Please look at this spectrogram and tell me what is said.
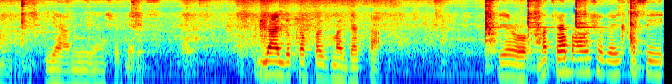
mm, yummy yan siya guys. Lalo kapag magata. Pero matrabaho siya guys kasi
